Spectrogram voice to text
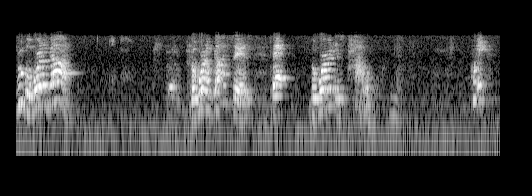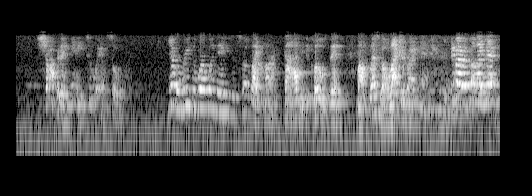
Through the Word of God. The Word of God says that the Word is powerful, quick, sharper than any two-edged sword. You ever read the Word one day and you just felt like, my God, I need to close this. My flesh don't like it right now. Anybody ever felt like that?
